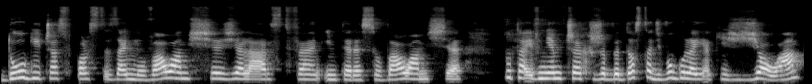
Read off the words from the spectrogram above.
długi czas w Polsce zajmowałam się zielarstwem, interesowałam się. Tutaj w Niemczech, żeby dostać w ogóle jakieś zioła,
